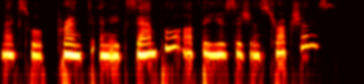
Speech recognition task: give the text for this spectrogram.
Next, we'll print an example of the usage instructions.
